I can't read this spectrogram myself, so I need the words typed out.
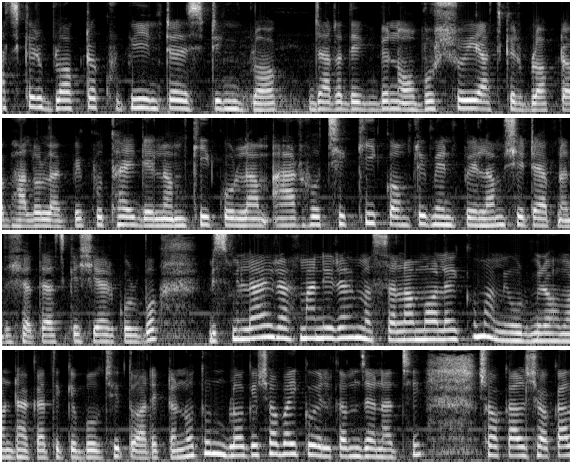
আজকের ব্লগটা খুবই ইন্টারেস্টিং ব্লগ। যারা দেখবেন অবশ্যই আজকের ব্লগটা ভালো লাগবে। কোথায় গেলাম, কি করলাম, আর হচ্ছে কি কমপ্লিমেন্ট পেলাম সেটা আপনাদের সাথে আজকে শেয়ার করব। বিসমিল্লাহ রহমান ইরাহিম আসসালামু আলাইকুম। আমি উর্মি রহমান ঢাকা থেকে বলছি, তো আরেকটা নতুন ব্লগে সবাইকে ওয়েলকাম জানাচ্ছি। সকাল সকাল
